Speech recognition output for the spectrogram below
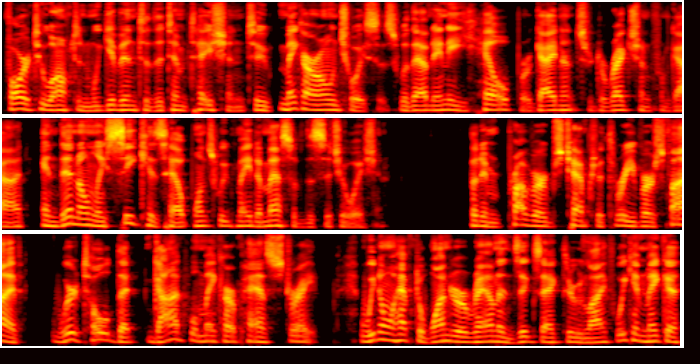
Far too often we give in to the temptation to make our own choices without any help or guidance or direction from God, and then only seek His help once we've made a mess of the situation. But in Proverbs chapter 3, verse 5, we're told that God will make our paths straight. We don't have to wander around and zigzag through life. We can make a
